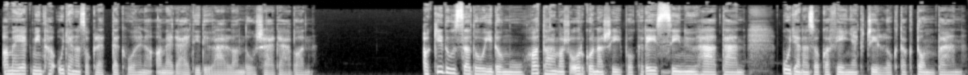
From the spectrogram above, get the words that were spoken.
amelyek mintha ugyanazok lettek volna a megállt idő állandóságában. A kiduzzadó idomú, hatalmas orgonasípok részszínű hátán ugyanazok a fények csillogtak tompán,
